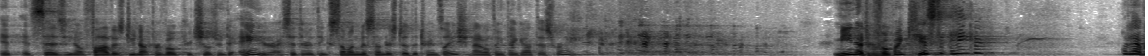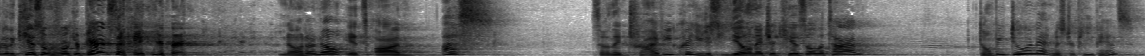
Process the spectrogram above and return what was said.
it, it says, you know, fathers do not provoke your children to anger. I sit there, I think someone misunderstood the translation. I don't think they got this right. Me not to provoke my kids to anger? What happened to the kids don't provoke your parents to anger? No, no, no. It's on us. So when they drive you crazy, you're just yelling at your kids all the time? Don't be doing that, Mr. P Pants.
